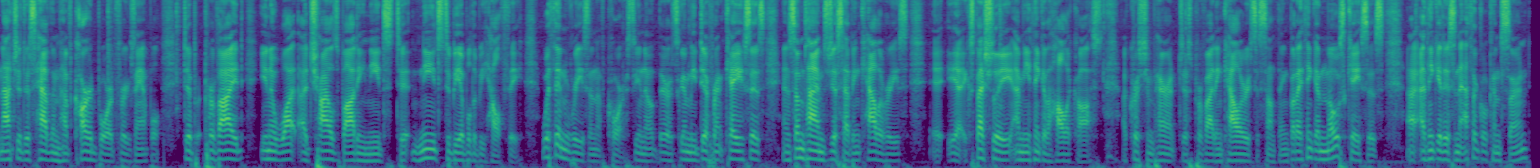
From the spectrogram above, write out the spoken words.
not to just have them have cardboard, for example, to provide, you know, what a child's body needs to needs to be able to be healthy within reason, of course. You know, there's going to be different cases, and sometimes just having calories, eh, yeah, especially, I mean, you think of the Holocaust, a Christian parent just providing calories to something. But I think in most cases, uh, I think it is an ethical concern.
